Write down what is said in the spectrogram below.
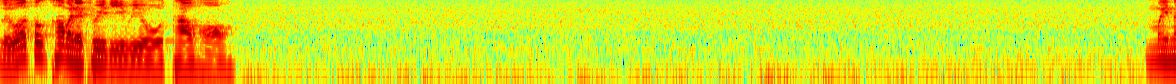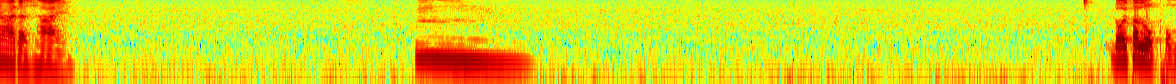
หรือว่าต้องเข้าไปใน 3D view town hall ไม่น่าจะใช่ อืม โดยสรุปผม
